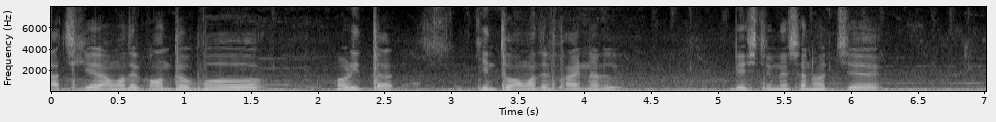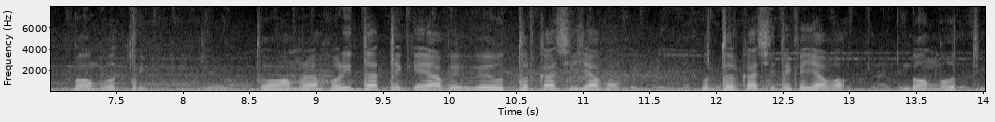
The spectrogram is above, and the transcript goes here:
আজকের আমাদের গন্তব্য হরিদ্বার, কিন্তু আমাদের ফাইনাল ডেস্টিনেশন হচ্ছে গঙ্গোত্রী। তো আমরা হরিদ্বার থেকে আবে, উত্তরকাশী যাব, উত্তরকাশী থেকে যাব গঙ্গোত্রী।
